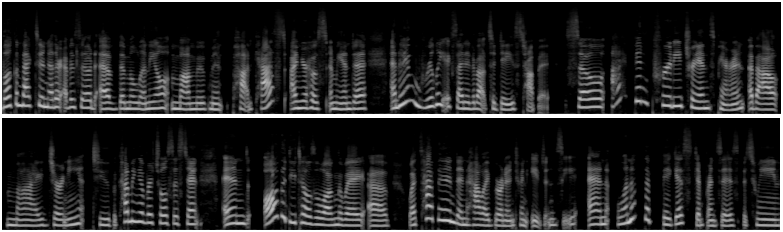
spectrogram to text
Welcome back to another episode of the Millennial Mom Movement podcast. I'm your host, Amanda, and I'm really excited about today's topic. So, I've been pretty transparent about my journey to becoming a virtual assistant and all the details along the way of what's happened and how I've grown into an agency. And one of the biggest differences between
